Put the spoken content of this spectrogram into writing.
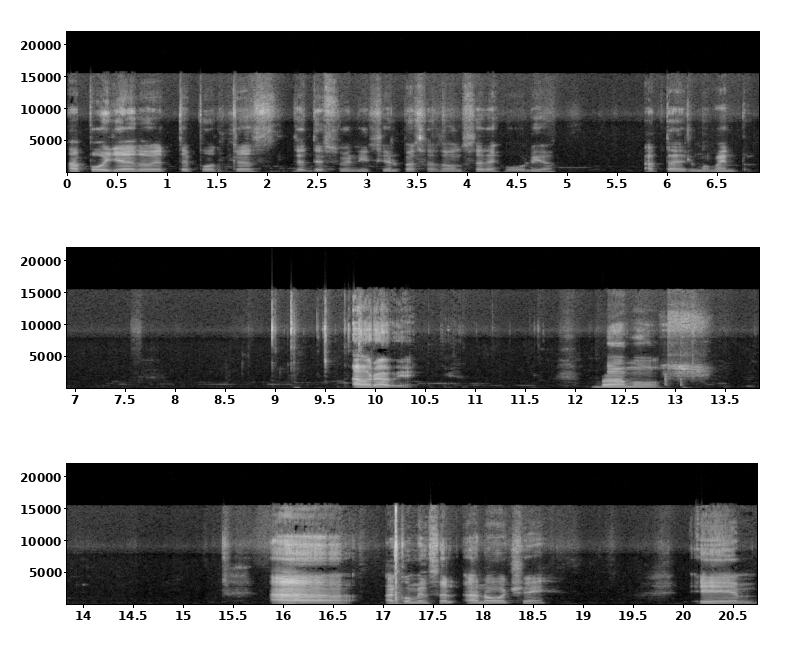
apoyado este podcast desde su inicio el pasado 11 de julio hasta el momento. Ahora bien, vamos a, a comenzar anoche. Eh,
